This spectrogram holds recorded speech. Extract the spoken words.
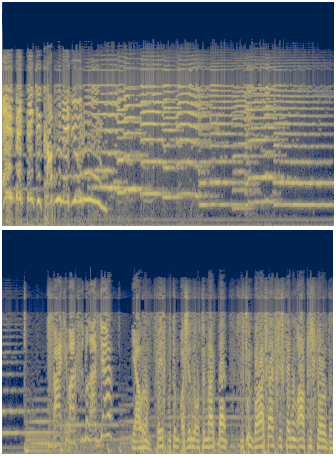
Elbette ki kabul ediyorum. Hakim haksız mı lan amca? Yavrum Facebook'un başında oturmaktan bütün bağırsak sistemim alt üst oldu.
